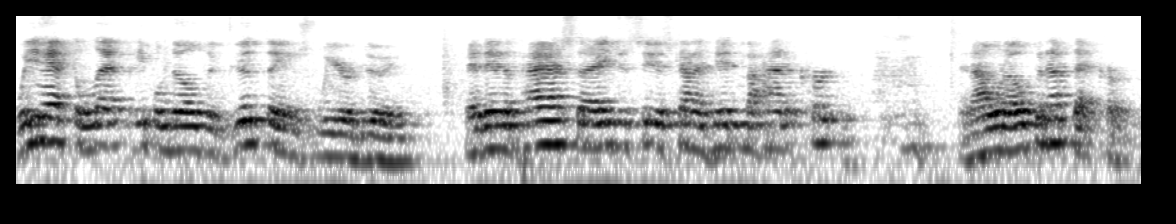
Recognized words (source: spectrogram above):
We have to let people know the good things we are doing. And in the past, the agency is kind of hidden behind a curtain. And I want to open up that curtain.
